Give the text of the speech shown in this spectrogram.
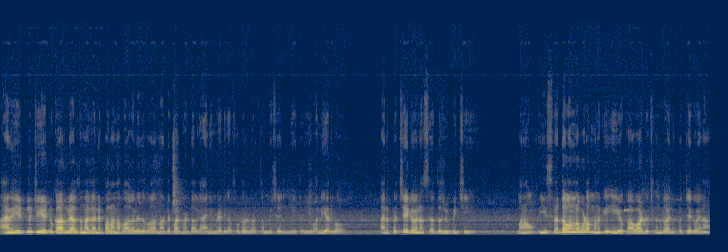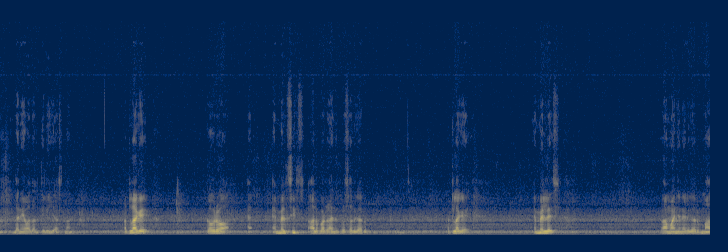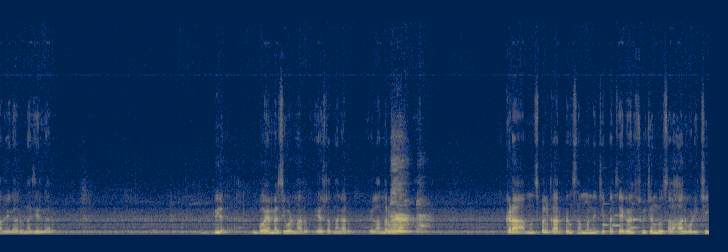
ఆయన ఎటు నుంచి ఎటు కారులో వెళ్తున్నా కానీ పలానా బాగోలేదు పలానా డిపార్ట్మెంట్ వాళ్ళకి ఆయన ఇమీడియట్గా ఫోటోలు పెడతాం మెసేజ్లు చేయటం. ఈ వన్ ఇయర్లో ఆయన ప్రత్యేకమైన శ్రద్ధ చూపించి మనం ఈ శ్రద్ధ వలన కూడా మనకి ఈ యొక్క అవార్డు వచ్చినందుకు ఆయన ప్రత్యేకమైన ధన్యవాదాలు తెలియజేస్తున్నాను. అట్లాగే గౌరవ ఎమ్మెల్సీస్ ఆలపాటి రాజేంద్ర ప్రసాద్ గారు అట్లాగే ఎమ్మెల్యేస్ రామాంజనేయులు గారు మాధవి గారు నజీర్ గారు వీరు ఇంకో ఎమ్మెల్సీ కూడా ఉన్నారు యేసురత్నం గారు. వీళ్ళందరూ కూడా ఇక్కడ మున్సిపల్ కార్పొరేషన్ సంబంధించి ప్రత్యేకమైన సూచనలు సలహాలు కూడా ఇచ్చి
